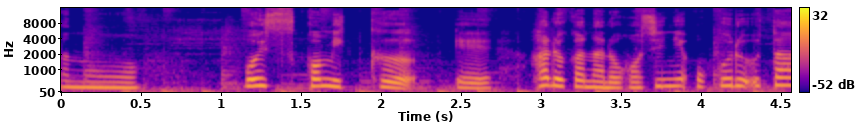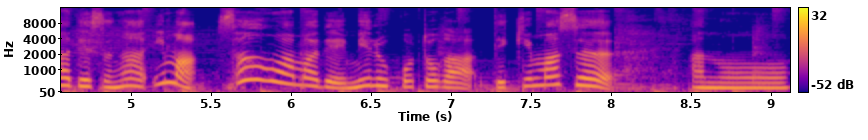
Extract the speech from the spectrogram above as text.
あのボイスコミック「えー、遥かなる星に送る歌」ですが今3話まで見ることができますあのー、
